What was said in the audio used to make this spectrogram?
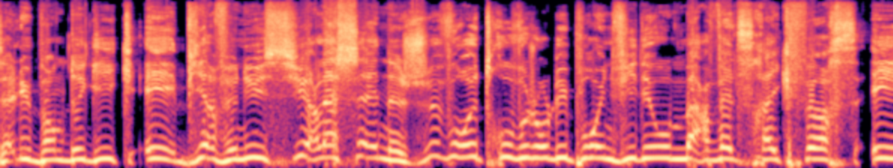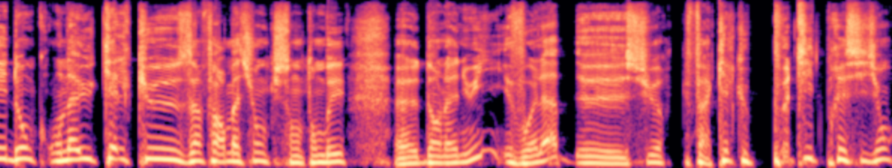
Salut bande de geeks et bienvenue sur la chaîne. Je vous retrouve aujourd'hui pour une vidéo Marvel Strike Force et donc on a eu quelques informations qui sont tombées euh, dans la nuit. Voilà euh, sur enfin quelques petites précisions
